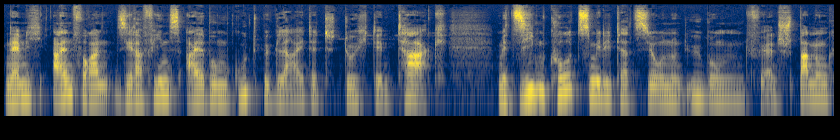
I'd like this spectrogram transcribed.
Nämlich allen voran Seraphins Album Gut begleitet durch den Tag mit sieben Kurzmeditationen und Übungen für Entspannung,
